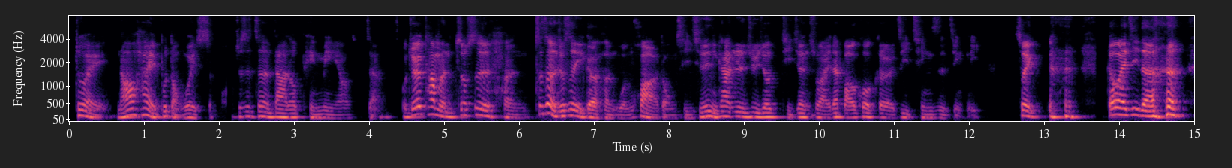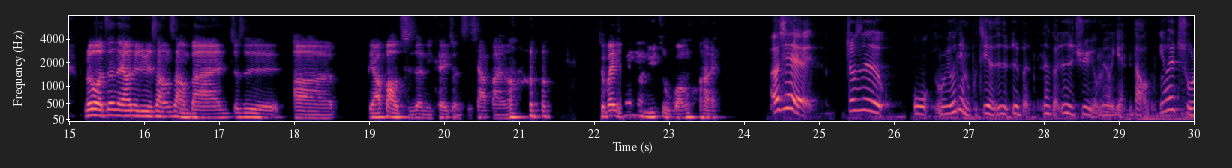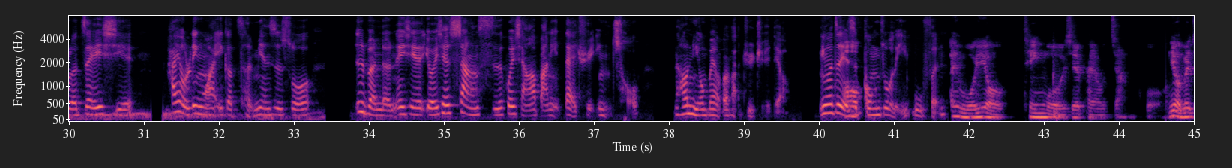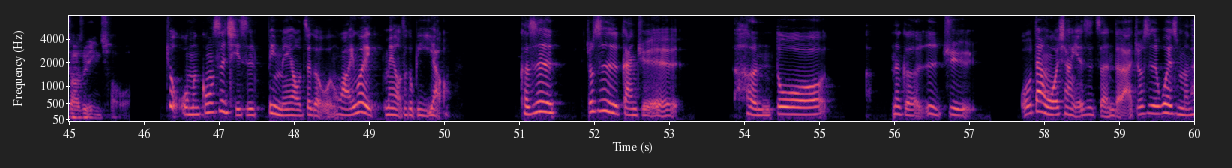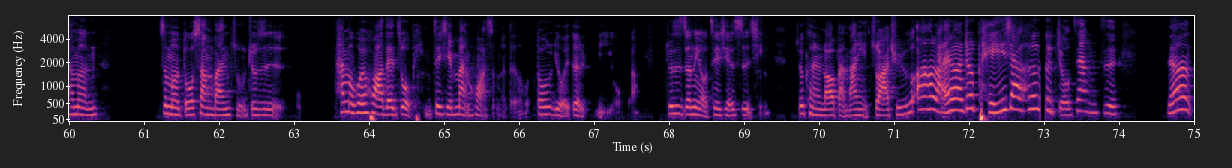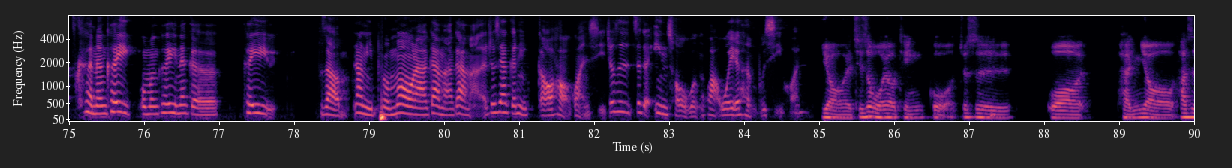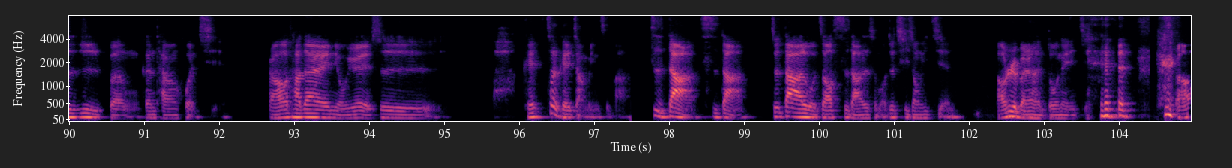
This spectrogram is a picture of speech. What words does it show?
对，然后他也不懂为什么，就是真的大家都拼命要这样。我觉得他们就是很，这真的就是一个很文化的东西。其实你看日剧就体现出来，再包括科尔自己亲自经历。所以 各位记得，如果真的要去日商上班，就是呃，不要抱持着你可以准时下班哦，除非你有女主光环。而且就是我我有点不记得日日本那个日剧有没有演到，因为除了这一些，还有另外一个层面是说，日本的那些有一些上司会想要把你带去应酬，然后你又没有办法拒绝掉。因为这也是工作的一部分。哎，我有听我一些朋友讲过，你有被抓去应酬？就我们公司其实并没有这个文化，因为没有这个必要。可是就是感觉很多那个日剧，我但我想也是真的啦。就是为什么他们这么多上班族，就是他们会画在作品这些漫画什么的，都有一个理由吧？就是真的有这些事情。就可能老板把你抓去说啊来了就陪一下喝个酒这样子，然后可能可以我们可以那个可以不知道让你 promote 啦干嘛干嘛的，就是要跟你搞好关系，就是这个应酬文化我也很不喜欢。有诶，其实我有听过，就是我朋友他是日本跟台湾混血，然后他在纽约也是啊，可以这个可以讲名字吧？四大四大。就大家如果知道四大是什么，就其中一间，然后日本人很多那一间，然后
